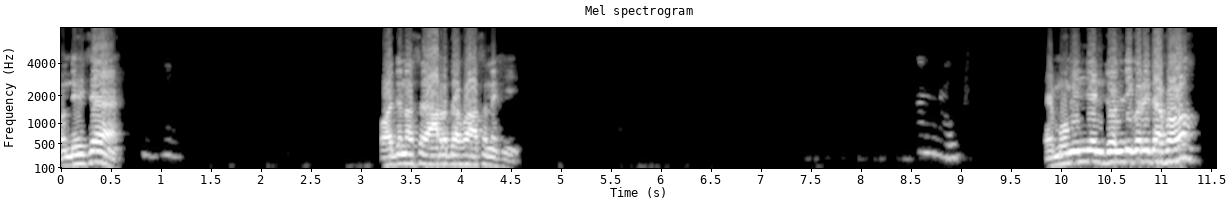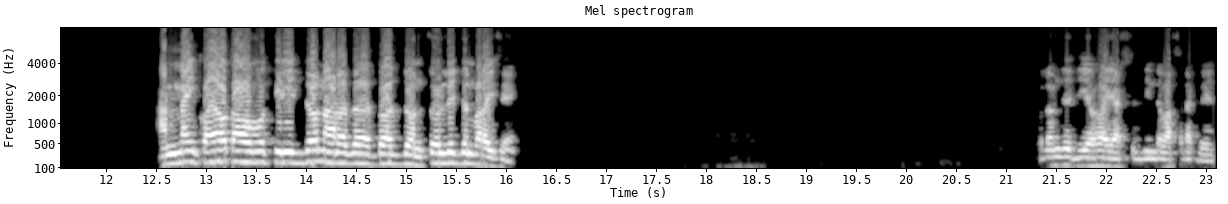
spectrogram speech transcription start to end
বন্দি হয়েছে? জি। কয়জন আছে? আরও দেখো আছে নাকি? মমিন জেন জলদি করে দেখো। আর নাই কয়াও, তাও তিরিশ জন আর দশ জন, চল্লিশ জন বাড়াইছে। বললাম যে, জিয়া ভাই আজকের দিনটা বাচ্চাটা পেয়ে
